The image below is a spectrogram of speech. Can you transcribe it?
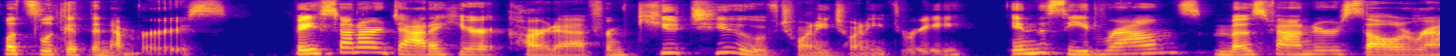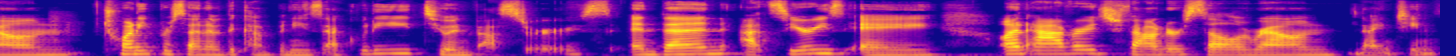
let's look at the numbers. Based on our data here at Carta from Q2 of 2023, in the seed rounds, most founders sell around 20% of the company's equity to investors. And then at Series A, on average, founders sell around 19%.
